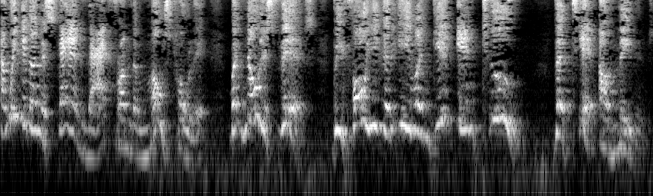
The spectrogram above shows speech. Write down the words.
And we can understand that from the most holy, but notice this, before he could even get into the tent of meetings,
